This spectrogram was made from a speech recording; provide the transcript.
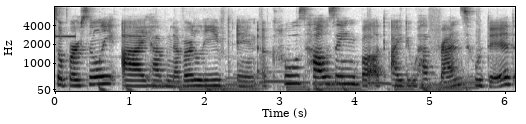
so personally, I have never lived in a Crous housing, but I do have friends who did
